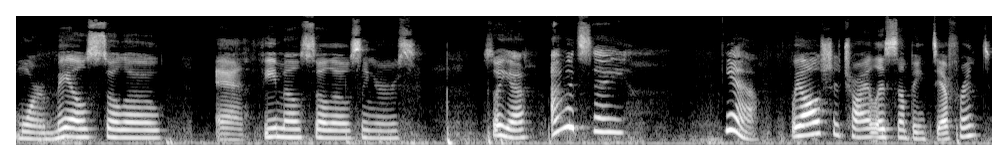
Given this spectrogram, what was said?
more male solo and female solo singers. So, yeah, I would say, yeah, we all should try to listen something different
